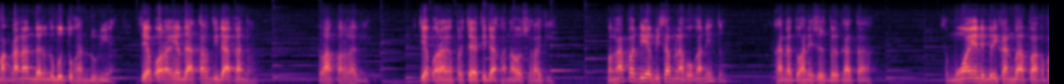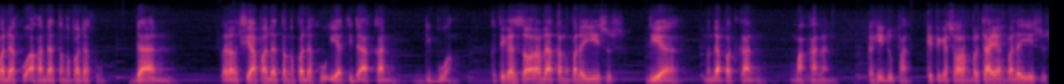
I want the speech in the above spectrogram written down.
makanan dan kebutuhan dunia. Setiap orang yang datang tidak akan lapar lagi. Setiap orang yang percaya tidak akan haus lagi. Mengapa dia bisa melakukan itu? Karena Tuhan Yesus berkata, semua yang diberikan Bapa kepadaku akan datang kepadaku. Dan barang siapa datang kepadaku, ia tidak akan dibuang. Ketika seseorang datang kepada Yesus, dia mendapatkan makanan kehidupan. Ketika seorang percaya kepada Yesus,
